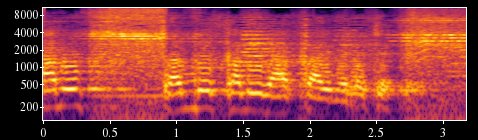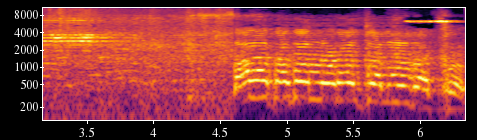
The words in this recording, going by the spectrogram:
মানুষ সন্দেশখালী রাস্তায় নেমেছে। তারা তাদের লড়াই চালিয়ে যাচ্ছেন।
